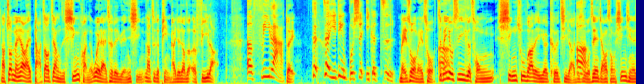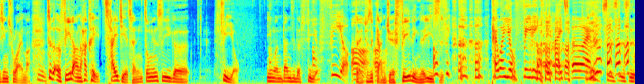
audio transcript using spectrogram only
那专门要来打造这样子新款的未来车的原型。那这个品牌就叫做 Afeela，Afeela，对。这这一定不是一个字，没错没错，这边又是一个从心出发的一个科技啦，就是我之前讲过从心情的心出来嘛。这个 Afeela 呢，它可以拆解成中间是一个 feel。英文单字的 feel，feel，对，就是感觉 feeling 的意思。台湾也有 feeling 这台车哎，是是是。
